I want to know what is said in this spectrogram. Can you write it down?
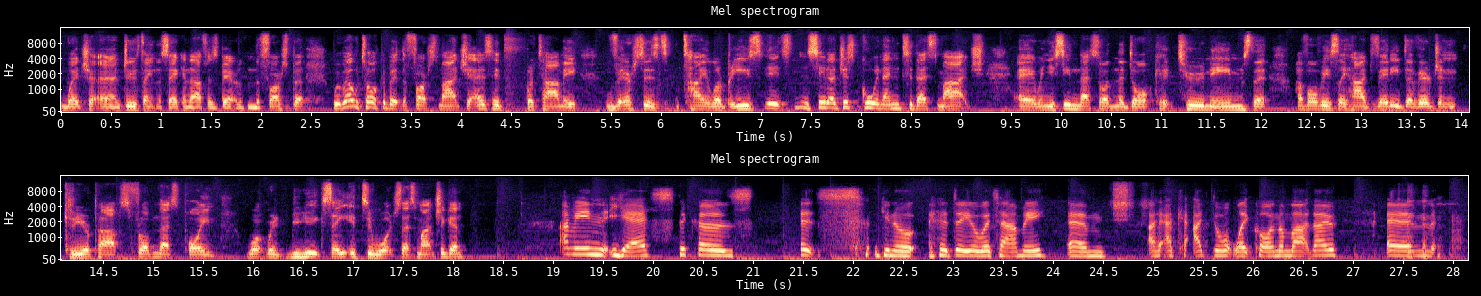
which I do think the second half is better than the first. But we will talk about the first match. It is Hideo versus Tyler Breeze. It's Sarah just going into this match uh, when you've seen this on the docket, two names that have obviously had very divergent career paths from this point. What were you excited to watch this match again? I mean, yes, because it's you know Hideo Itami. Um, I, I, I don't like calling him that now. Um,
